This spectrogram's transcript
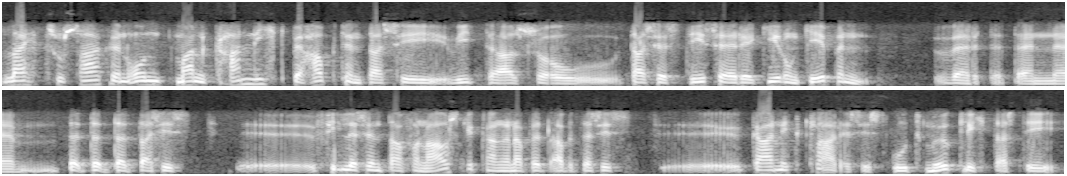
leicht zu sagen und man kann nicht behaupten, dass sie wieder also, dass es diese Regierung geben werde, denn ähm, das ist viele sind davon ausgegangen, aber, aber das ist äh, gar nicht klar. Es ist gut möglich, dass die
